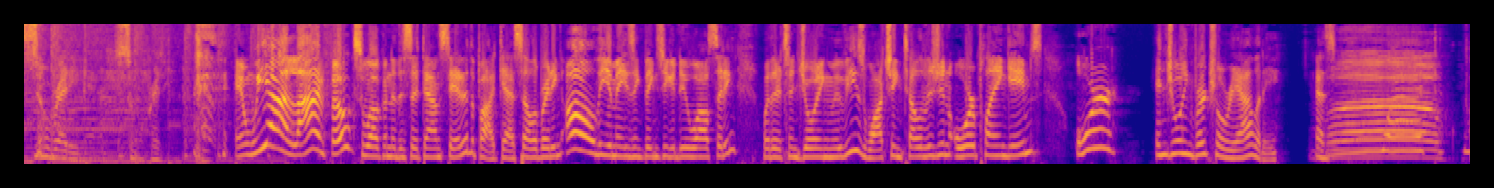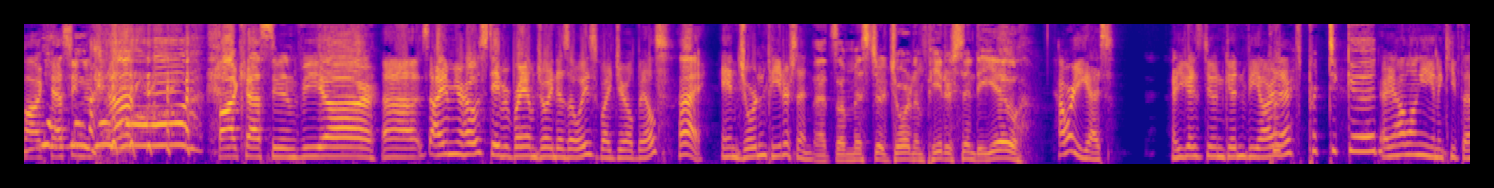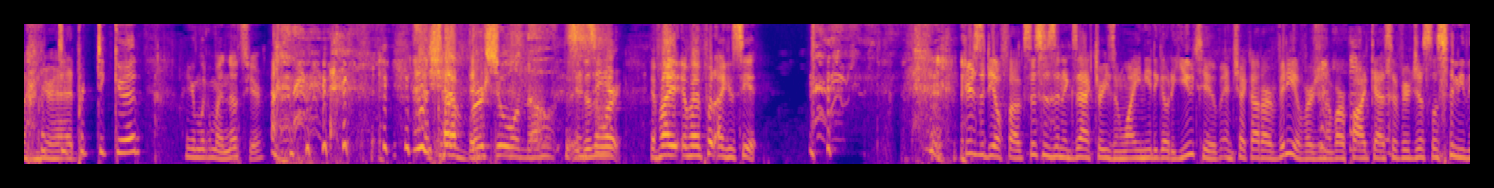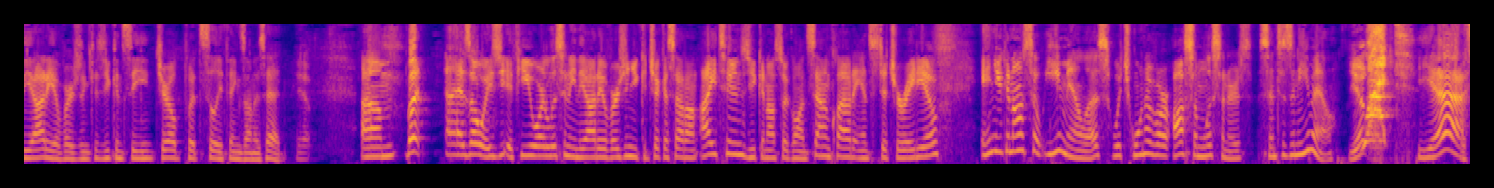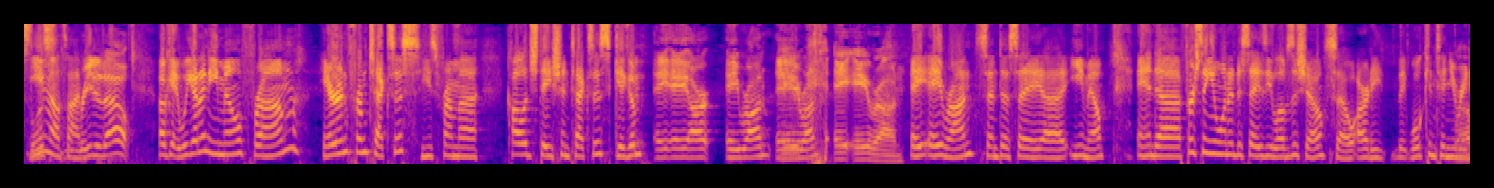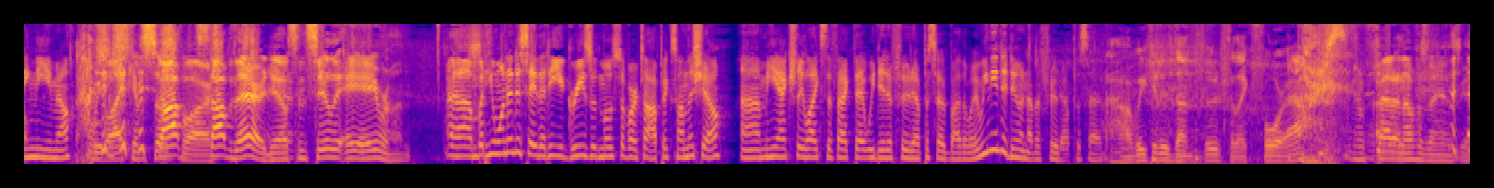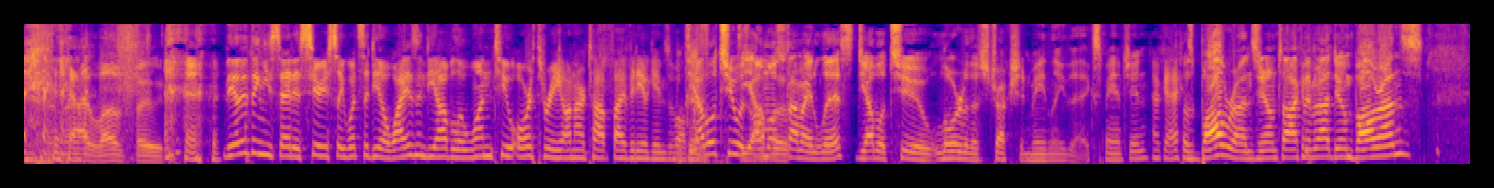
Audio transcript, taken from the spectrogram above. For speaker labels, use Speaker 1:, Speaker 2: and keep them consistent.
Speaker 1: so ready, man. So ready. and we are live, folks. Welcome to the Sit Down Standard, the podcast celebrating all the amazing things you can do while sitting, whether it's enjoying movies, watching television, or playing games, or enjoying virtual reality. As
Speaker 2: Whoa. Podcasting in! Podcasting in VR.
Speaker 1: uh, so I am your host, David Bray. I'm joined as always by Gerald Bales
Speaker 2: Hi.
Speaker 1: and Jordan Peterson.
Speaker 3: That's a Mr. Jordan Peterson to you.
Speaker 1: How are you guys? Are you guys doing good in VR there?
Speaker 2: It's pretty good.
Speaker 1: How long are you going to keep that on your
Speaker 2: Pretty,
Speaker 1: head?
Speaker 2: pretty good. I can look at my notes here.
Speaker 3: You should have virtual notes.
Speaker 2: It doesn't work. If I if I put I can see it.
Speaker 1: Here's the deal, folks. This is an exact reason why you need to go to YouTube and check out our video version of our podcast if you're just listening to the audio version, because you can see Gerald put silly things on his head.
Speaker 2: Yep.
Speaker 1: Um, but as always, if you are listening to the audio version, you can check us out on iTunes. You can also go on SoundCloud and Stitcher Radio. And you can also email us, which one of our awesome listeners sent us an email.
Speaker 2: Yep. What?
Speaker 1: Yeah, email
Speaker 2: Listen,
Speaker 1: time.
Speaker 2: Read it out.
Speaker 1: Okay, we got an email from Aaron from Texas. He's from uh, College Station, Texas. Gig'em.
Speaker 2: A A R Aaron. Aaron.
Speaker 3: A Aaron.
Speaker 1: A. Ron sent us a uh, email, and uh, first thing he wanted to say is he loves the show. So already, we'll continue reading the email.
Speaker 3: We like him so
Speaker 2: Stop
Speaker 3: far.
Speaker 2: stop there. You know, sincerely A Aaron.
Speaker 1: Um, but he wanted to say that he agrees with most of our topics on the show. Um, he actually likes the fact that we did a food episode. By the way, we need to do another food episode.
Speaker 3: Ah, we could have done food for like four hours.
Speaker 2: I'm fat enough as I am.
Speaker 3: I love food.
Speaker 1: The other thing you said is seriously, what's the deal? Why isn't Diablo one, two, or three on our top five video games of all time?
Speaker 2: Diablo 2 was
Speaker 3: Diablo-
Speaker 2: almost on my list. Diablo 2, Lord of Destruction, mainly the expansion.
Speaker 1: Okay.
Speaker 2: Those ball runs, you know what I'm talking about? Doing ball runs.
